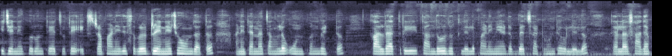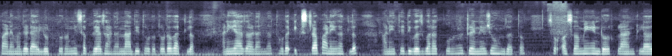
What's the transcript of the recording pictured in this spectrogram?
की जेणेकरून त्याचं ते एक्स्ट्रा पाणी ते सगळं ड्रेनेज होऊन जातं आणि त्यांना चांगलं ऊन पण भेटतं. काल रात्री तांदूळ धुतलेलं पाणी मी या डब्यात साठवून ठेवलेलं. त्याला साध्या पाण्यामध्ये डायल्यूट करून मी सगळ्या झाडांना आधी थोडं थोडं घातलं आणि या झाडांना थोडं एक्स्ट्रा पाणी घातलं आणि ते दिवसभरात पूर्ण ड्रेनेज होऊन जातं. सो असं मी इंडोर प्लांटला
